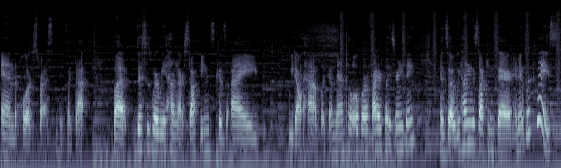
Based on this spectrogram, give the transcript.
and The Polar Express and things like that. But this is where we hung our stockings because I we don't have like a mantel over our fireplace or anything, and so we hung the stockings there, and it worked nice.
